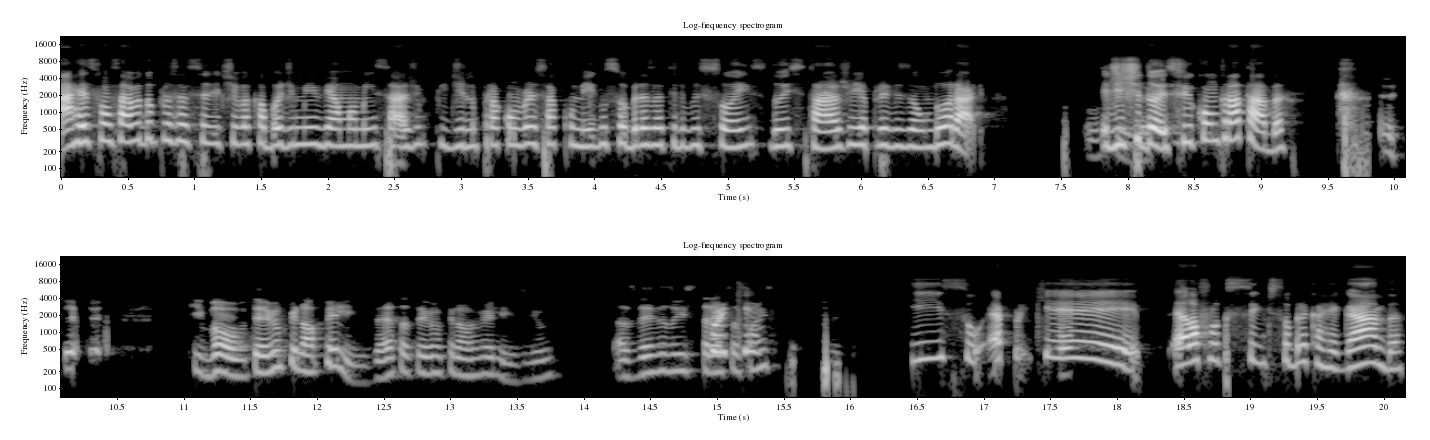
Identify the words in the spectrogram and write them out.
A responsável do processo seletivo acabou de me enviar uma mensagem pedindo para conversar comigo sobre as atribuições do estágio e a previsão do horário. Ou Edit seja, 2. Fui contratada. Que bom, teve um final feliz. Essa teve um final feliz, viu? Às vezes o estresse é Porque- só um estresse. Isso, é porque ela falou que se sente sobrecarregada.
